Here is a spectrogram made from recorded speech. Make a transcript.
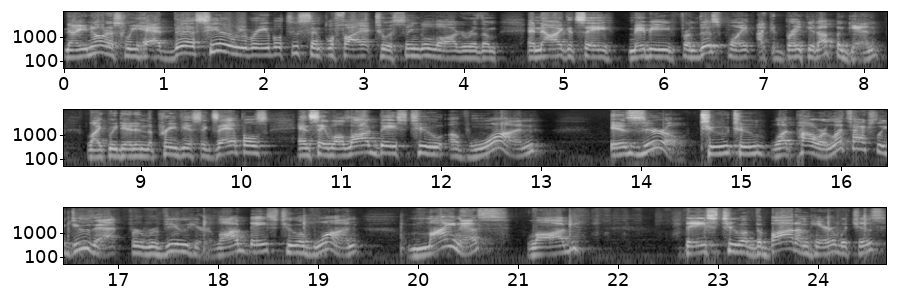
Now you notice we had this here. We were able to simplify it to a single logarithm. And now I could say maybe from this point, I could break it up again, like we did in the previous examples, and say, well, log base 2 of 1 is 0. 2 to what power? Let's actually do that for review here. Log base 2 of 1 minus log base 2 of the bottom here, which is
